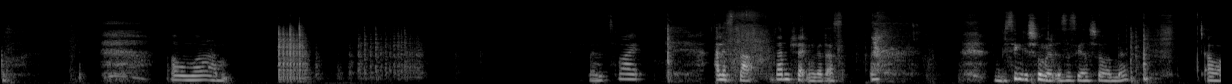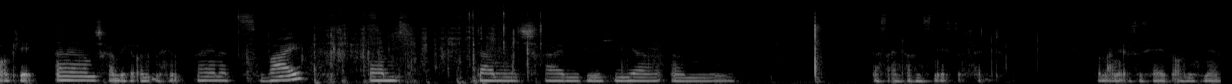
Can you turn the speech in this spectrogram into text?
oh Mann. Das ist eine 2. Alles klar, dann tracken wir das. Ein bisschen geschummelt ist es ja schon, ne? Aber okay, ähm, schreiben wir hier unten hin. Eine 2 und dann schreiben wir hier ähm, das einfach ins nächste Feld. So lange ist es ja jetzt auch nicht mehr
